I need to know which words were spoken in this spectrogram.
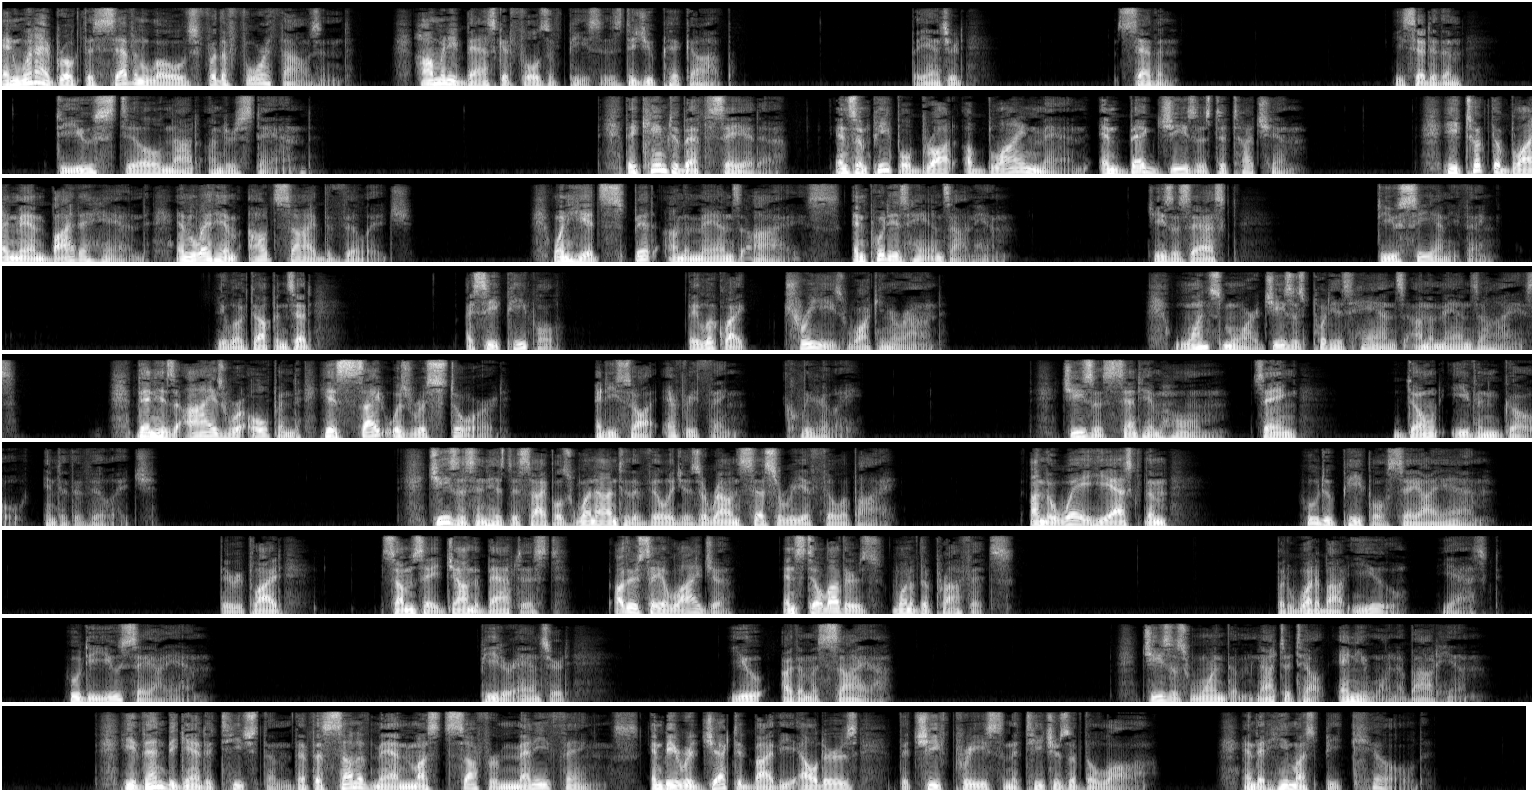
And when i broke the 7 loaves for the 4000 how many basketfuls of pieces did you pick up? They answered 7 he said to them do you still not understand? They came to bethsaida and some people brought a blind man and begged jesus to touch him he took the blind man by the hand and led him outside the village. When he had spit on the man's eyes and put his hands on him jesus asked do you see anything? He looked up and said i see people. They look like trees walking around. Once more jesus put his hands on the man's eyes. Then his eyes were opened his sight was restored and he saw everything clearly. Jesus sent him home saying don't even go into the village. Jesus and his disciples went on to the villages around caesarea philippi. On the way he asked them who do people say i am? They replied some say john the baptist others say elijah and still others one of the prophets. But what about you? he asked who do you say i am? Peter answered you are the messiah. Jesus warned them not to tell anyone about him. He then began to teach them that the son of man must suffer many things and be rejected by the elders the chief priests and the teachers of the law and that he must be killed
